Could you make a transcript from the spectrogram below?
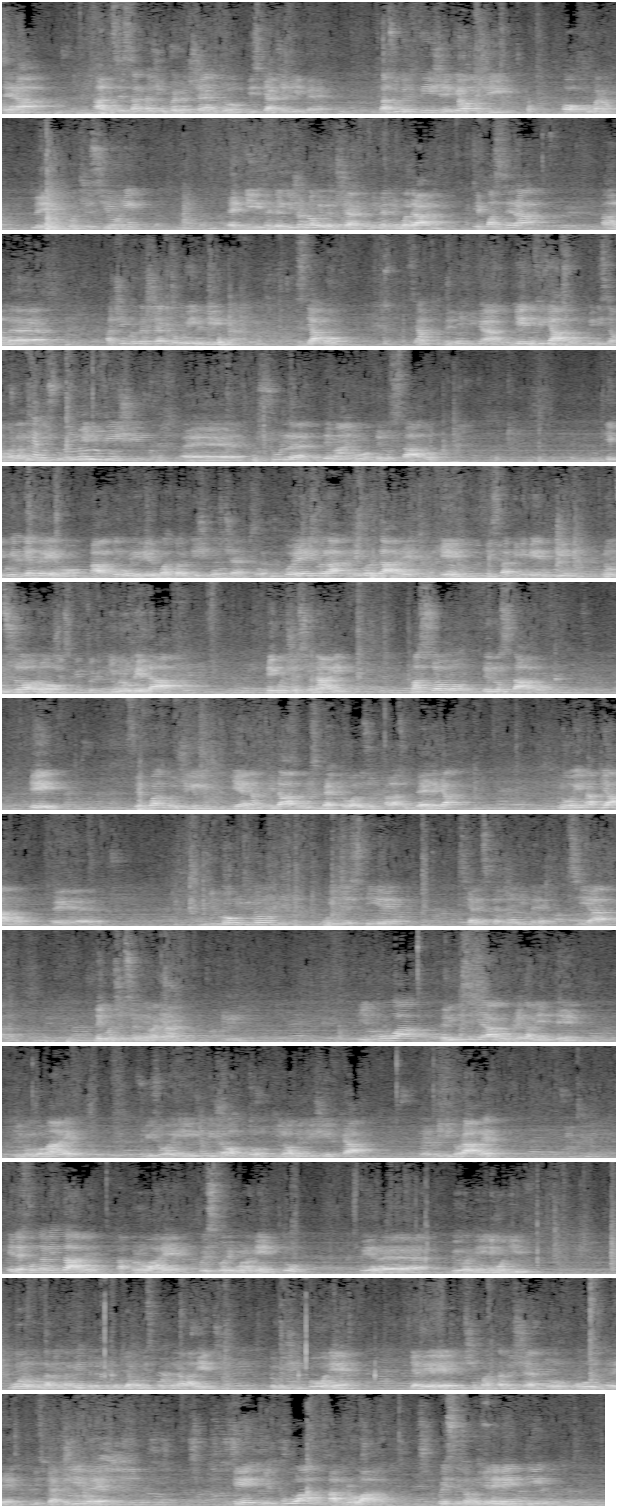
passerà al 65% di spiagge libere. La superficie che oggi occupano le concessioni è, di, è del 19% di metri quadrati e passerà al, al 5% quindi stiamo, stiamo edificato, quindi stiamo parlando di su. edifici eh, sul demanio dello Stato e quindi andremo a demolire il 14%. Vorrei ricorda- ricordare che gli stabilimenti non sono di proprietà dei concessionari, ma sono dello Stato e per quanto ci viene affidato rispetto alla subdelega, noi abbiamo eh, il compito di gestire sia le spiagge libere sia le concessioni demaniali. Il PUA ridisegnerà completamente il lungomare sui suoi 18 km circa eh, di litorale ed è fondamentale approvare questo regolamento per eh, due ordini di motivi. Uno fondamentalmente perché dobbiamo rispondere alla legge, dove ci impone di avere il 50% oltre le spiagge libere e il PUA approvato. Questi sono gli elementi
